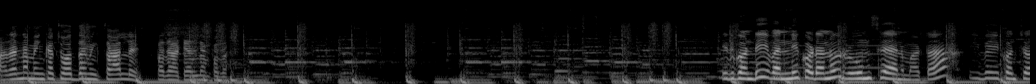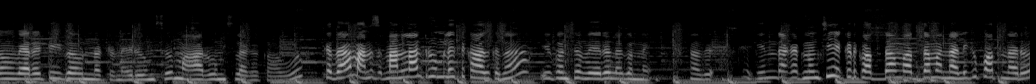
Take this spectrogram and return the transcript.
పదండి ఇంకా చూద్దాం ఇంక చాలే పద అటు వెళ్దాం పద. ఇదిగోండి ఇవన్నీ కూడాను రూమ్సే అనమాట ఇవి కొంచెం వెరైటీగా ఉన్నట్టున్నాయి రూమ్స్ మా రూమ్స్ లాగా కావు. కదా మన మనలాంటి రూమ్లు అయితే కాదు కదా? ఇవి కొంచెం వేరేలాగా ఉన్నాయి. అదే. ఇందకటి నుంచి ఇక్కడికి వద్దాం వద్దాం అని నలిగిపోతున్నారు.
